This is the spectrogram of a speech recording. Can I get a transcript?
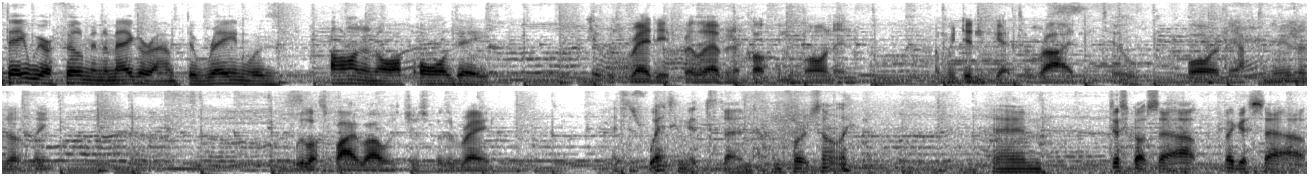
The day we were filming the mega ramp, the rain was on and off all day. It was ready for 11 o'clock in the morning, and we didn't get to ride until 4 in the afternoon, I don't think. We lost five hours just for the rain. It's just wetting it down, unfortunately. Um, just got set up, biggest setup.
